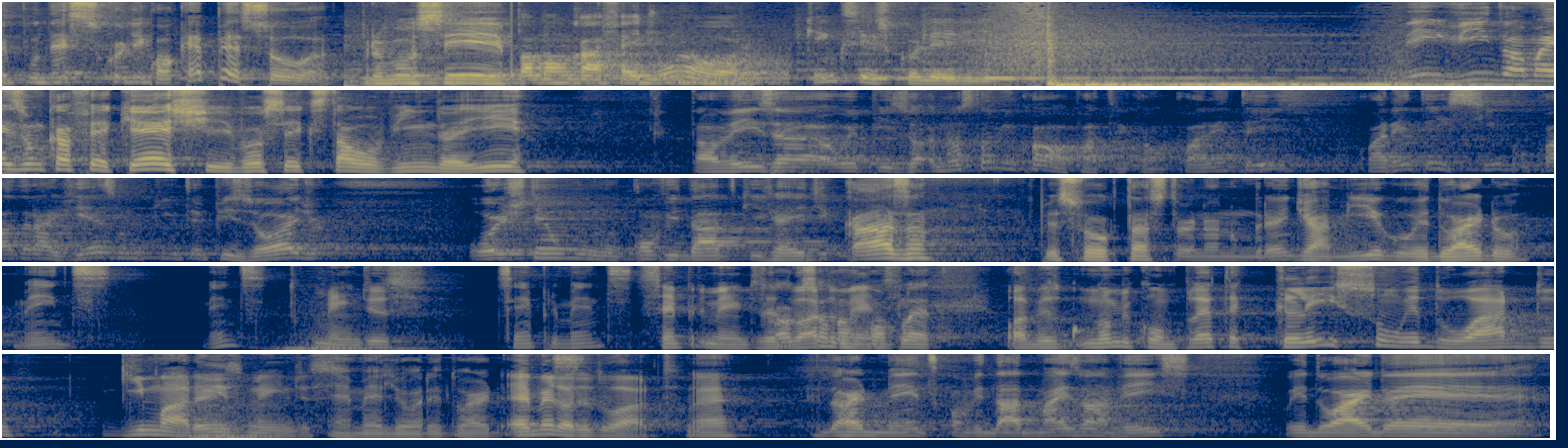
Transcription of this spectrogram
você pudesse escolher qualquer pessoa para você tomar um café de uma hora, quem que você escolheria? Bem-vindo a mais um Café Cash, você que está ouvindo aí. Talvez uh, o episódio. Nós estamos em qual, Patricão? 40, 45, 45 episódio. Hoje tem um convidado que já é de casa, pessoa que está se tornando um grande amigo, o Eduardo Mendes. Mendes? Mendes. Sempre Mendes? Sempre Mendes. Qual Eduardo é o seu nome Mendes. completo? Ó, meu nome completo é Cleison Eduardo Guimarães Mendes. É melhor, Eduardo. É melhor Eduardo, né? Eduardo Mendes, convidado mais uma vez. O Eduardo é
